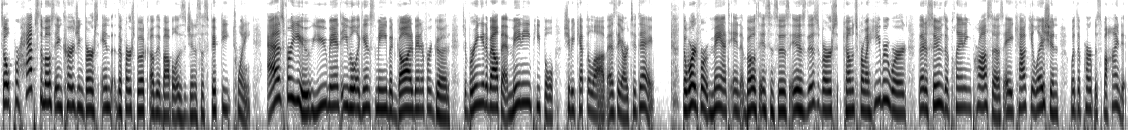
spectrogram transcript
So perhaps the most encouraging verse in the first book of the Bible is Genesis 50 20. As for you, you meant evil against me, but God meant it for good, to bring it about that many people should be kept alive as they are today. The word for mant in both instances is this verse comes from a Hebrew word that assumes a planning process, a calculation with a purpose behind it.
